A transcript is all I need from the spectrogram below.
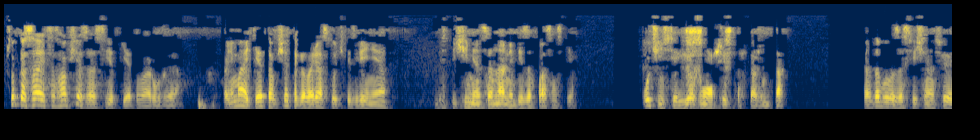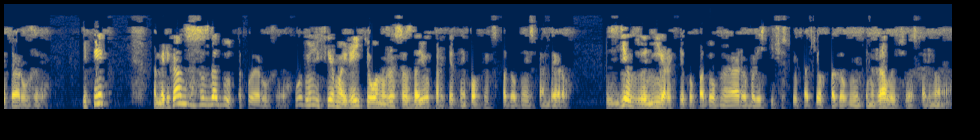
Что касается вообще засветки этого оружия, понимаете, это вообще-то говоря с точки зрения обеспечения национальной безопасности, очень серьезная ошибка, скажем так, когда было засвечено все это оружие. Теперь американцы создадут такое оружие. Вот у них фирма Raytheon уже создает ракетный комплекс, подобный Искандеру. Сделали не ракету, подобную аэробаллистическую, потек, подобные кинжалы и все остальное.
